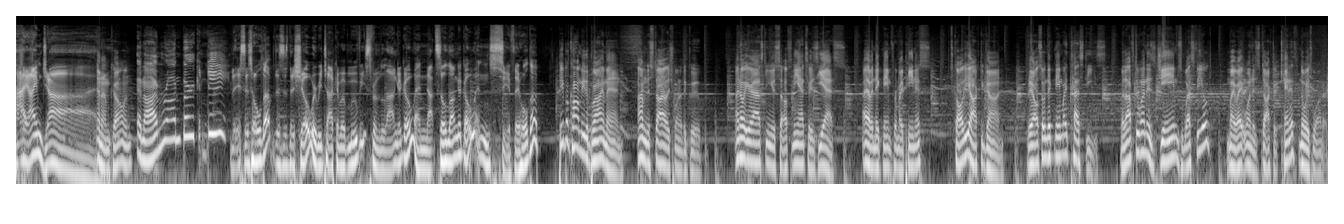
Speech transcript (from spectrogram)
Hi, I'm John. And I'm Colin. And I'm Ron Burgundy. This is Hold Up. This is the show where we talk about movies from long ago and not so long ago and see if they hold up. People call me the Bry Man. I'm the stylish one of the group. I know what you're asking yourself, and the answer is yes. I have a nickname for my penis. It's called the Octagon. But I also nickname my testes. My left one is James Westfall. My right one is Dr. Kenneth Noisewater.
